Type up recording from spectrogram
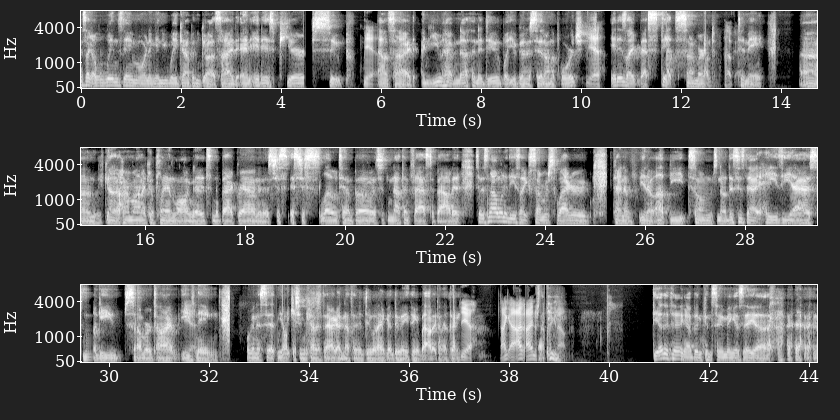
It's like a Wednesday morning, and you wake up and you go outside, and it is pure soup yeah, outside, and you have nothing to do, but you're gonna sit on the porch. yeah, It is like that still summer okay, to me. Um, we've got a harmonica playing long notes in the background, and it's just it's just slow tempo. It's just nothing fast about it. So it's not one of these like summer swagger kind of you know upbeat songs. No, this is that hazy ass muggy summertime Yeah. evening. We're gonna sit, you know, in the kitchen kind of thing. I got nothing to do, and I ain't gonna do anything about it, kind of thing. yeah. I I, I understand checking out. The other thing I've been consuming is a uh,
